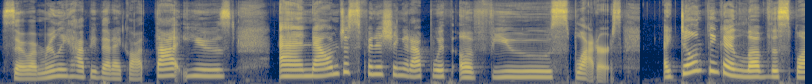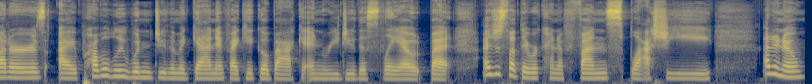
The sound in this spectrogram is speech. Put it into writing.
So I'm really happy that I got that used. And now I'm just finishing it up with a few splatters. I don't think I love the splatters. I probably wouldn't do them again if I could go back and redo this layout, but I just thought they were kind of fun, splashy, I don't know,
